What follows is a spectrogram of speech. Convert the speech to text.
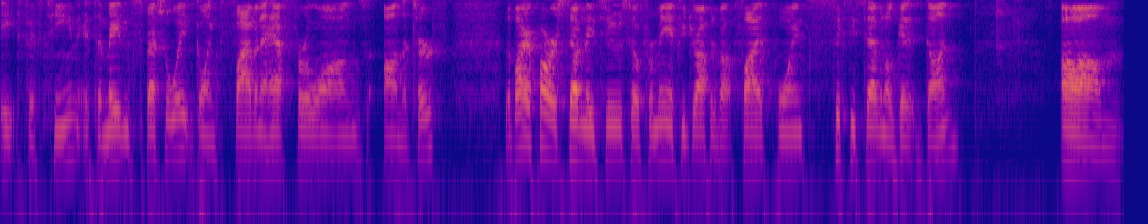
eight fifteen. It's a maiden special weight going five and a half furlongs on the turf. The Beyer power is seventy two. So for me, if you drop it about five points, sixty seven will get it done. Um,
